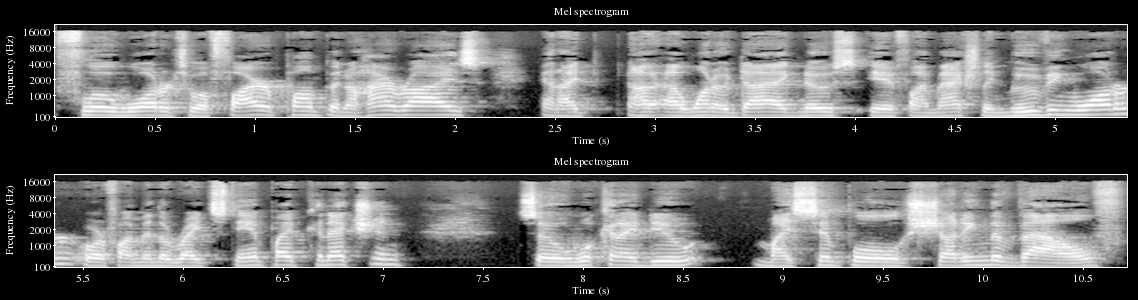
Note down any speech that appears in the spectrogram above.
flow water to a fire pump in a high rise, and I, I, I want to diagnose if I'm actually moving water or if I'm in the right standpipe connection. So what can I do? My simple shutting the valve,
